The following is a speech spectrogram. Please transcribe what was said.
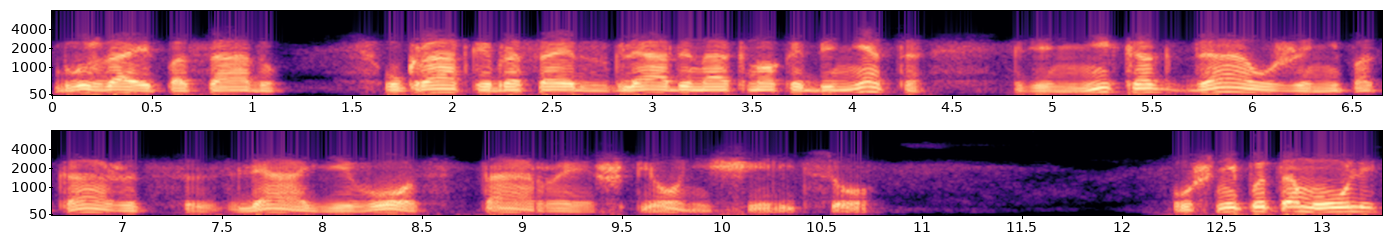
блуждает по саду, украдкой бросает взгляды на окно кабинета, где никогда уже не покажется зля его старое шпионящее лицо. Уж не потому ли,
